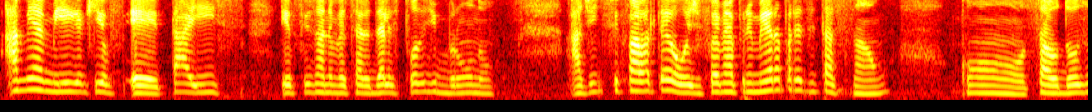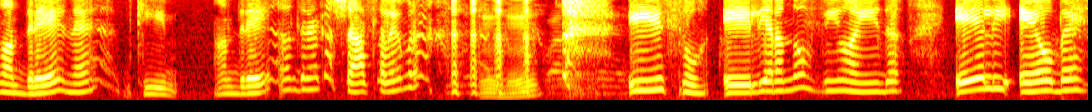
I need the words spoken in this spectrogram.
A minha amiga, que eu, é, Thaís, eu fiz o aniversário dela, esposa de Bruno. A gente se fala até hoje. Foi a minha primeira apresentação com o saudoso André, né? Que. André, André Cachaça, lembra? Uhum. Isso, ele era novinho ainda. Ele, Elber.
